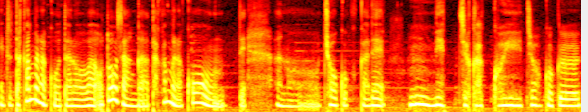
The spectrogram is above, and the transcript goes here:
えっと、高村光太郎はお父さんが高村光雲ってあの彫刻家で、うん、めっちゃかっこいい彫刻、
